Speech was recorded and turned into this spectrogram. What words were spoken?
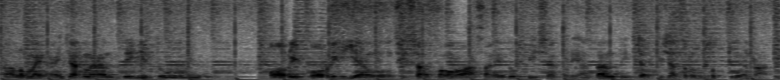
kalau main encer nanti itu pori-pori yang sisa pengelasan itu bisa kelihatan tidak bisa tertutup dengan rapi.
